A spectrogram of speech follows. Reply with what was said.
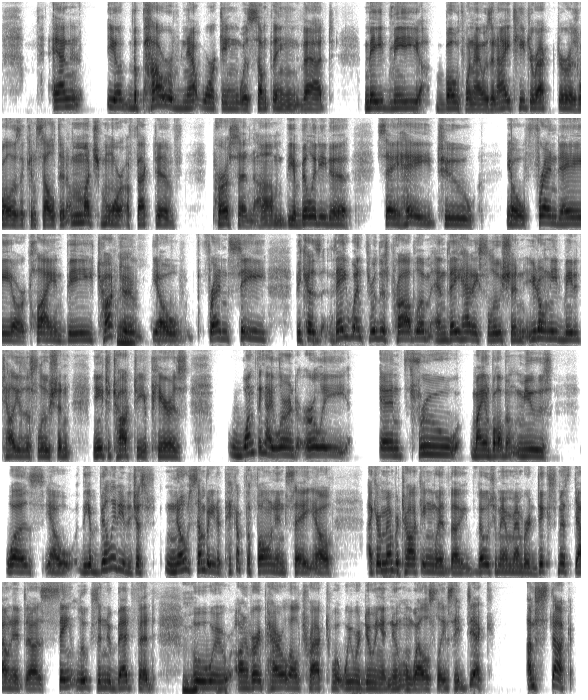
And you know, the power of networking was something that made me both when I was an IT director as well as a consultant a much more effective person. Um, the ability to say, hey, to you know, friend A or client B, talk to, you know, friend C because they went through this problem and they had a solution. You don't need me to tell you the solution. You need to talk to your peers. One thing I learned early and through my involvement with Muse, was, you know, the ability to just know somebody to pick up the phone and say, you know, I can remember talking with uh, those who may remember Dick Smith down at uh, St. Luke's in New Bedford, mm-hmm. who were on a very parallel track to what we were doing at Newton Wellesley, and say, Dick, I'm stuck.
